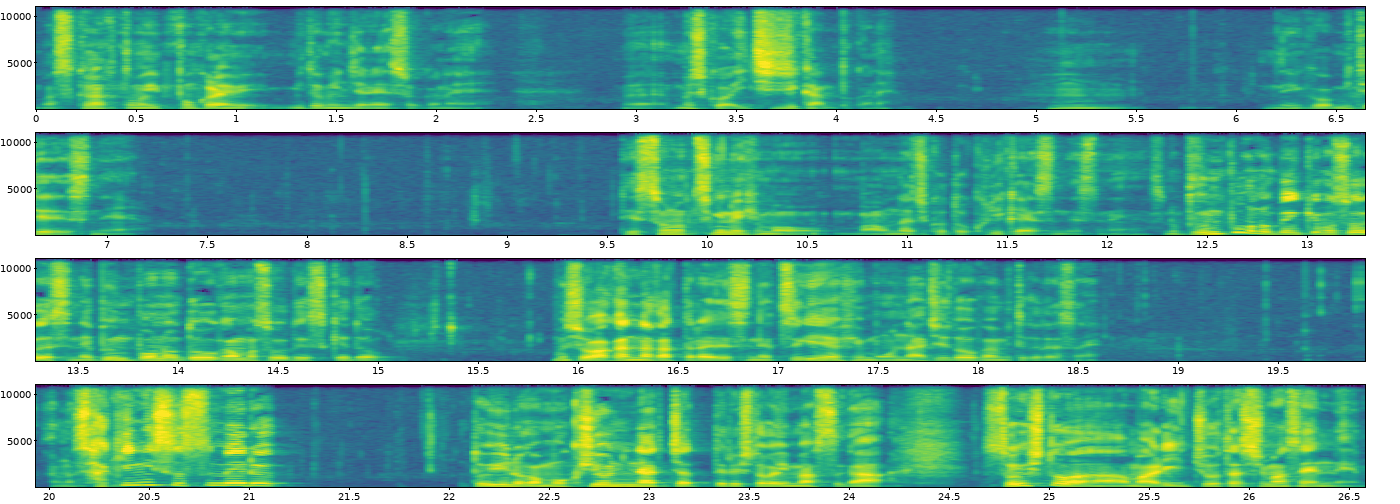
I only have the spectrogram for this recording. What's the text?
まあ、少なくとも1本くらい見てもいいんじゃないでしょうかね、もしくは1時間とかねうん映画を見てですねで、その次の日も、まあ、同じことを繰り返すんですね。その文法の勉強もそうですね。文法の動画もそうですけど、もし分かんなかったらですね、次の日も同じ動画を見てください。あの先に進めるというのが目標になっちゃってる人がいますが、そういう人はあまり上達しませんね。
